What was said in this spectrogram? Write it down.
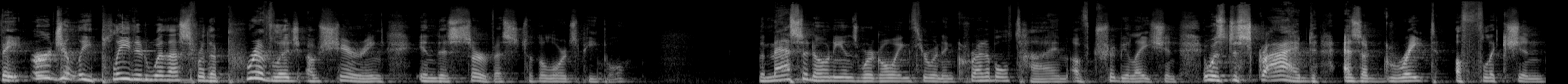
They urgently pleaded with us for the privilege of sharing in this service to the Lord's people. The Macedonians were going through an incredible time of tribulation. It was described as a great affliction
